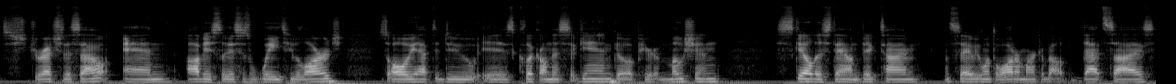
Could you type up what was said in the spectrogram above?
Stretch this out, and obviously this is way too large. So all we have to do is click on this again, go up here to motion, scale this down big time. Let's say we want the watermark about that size,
